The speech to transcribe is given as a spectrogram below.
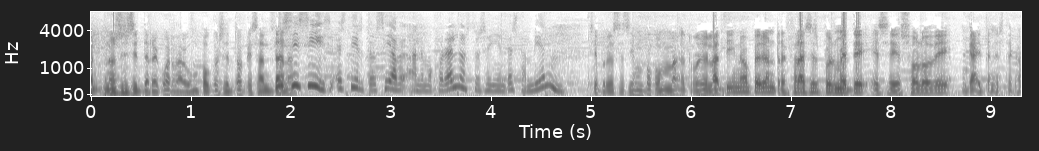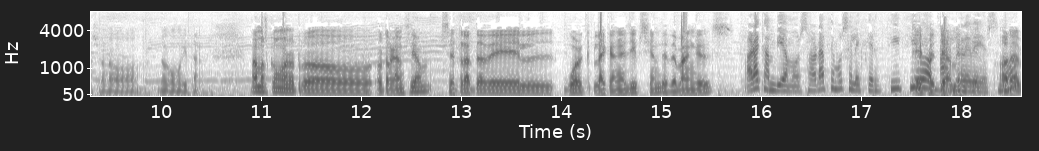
Bueno, no sé si te recuerda un poco ese toque Santana. Sí, sí, sí, es cierto. Sí, a, a lo mejor a nuestros oyentes también. Sí, porque es así un poco más rollo latino, pero entre frases pues mete ese solo de gaita en este caso, no, no como guitarra. Vamos con otro, otra canción. Se trata del Work Like an Egyptian de The Bangles. Ahora cambiamos. Ahora hacemos el ejercicio al revés, ¿no? Ahora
